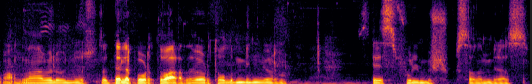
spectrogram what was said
Vallahi böyle oynuyorsun da teleportu vardı. Word oldum bilmiyorum. Ses fullmüş. Kısalım biraz.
